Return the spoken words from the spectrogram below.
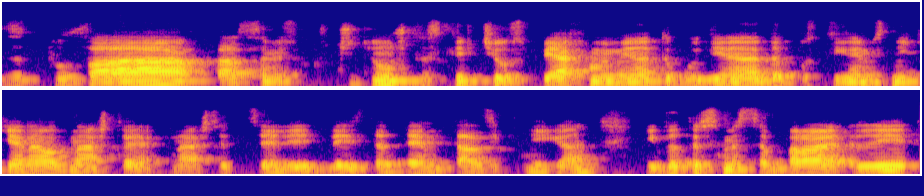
Затова аз съм изключително щастлив, че успяхме миналата година да постигнем с Ники една от нашите, нашите цели, да издадем тази книга. И вътре сме събрали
